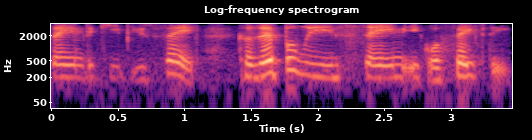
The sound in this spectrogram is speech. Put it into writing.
same to keep you safe because it believes same equals safety.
